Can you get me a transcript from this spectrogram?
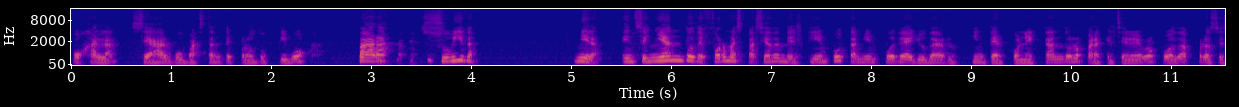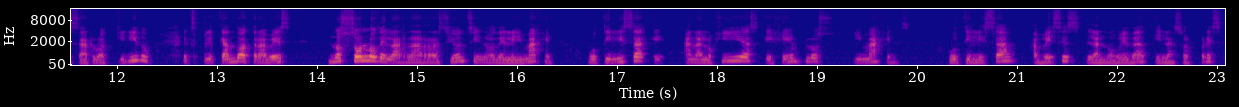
Ojalá sea algo bastante productivo para su vida. Mira, enseñando de forma espaciada en el tiempo también puede ayudarlo, interconectándolo para que el cerebro pueda procesar lo adquirido, explicando a través no solo de la narración, sino de la imagen, utiliza eh, analogías, ejemplos, imágenes. Utiliza a veces la novedad y la sorpresa.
